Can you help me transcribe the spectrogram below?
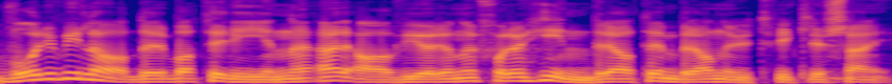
Hvor vi lader batteriene er avgjørende for å hindre at en brann utvikler seg.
